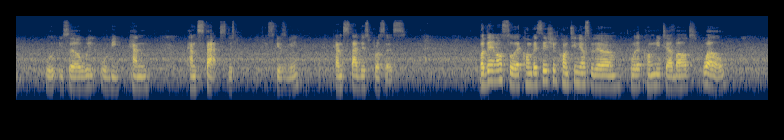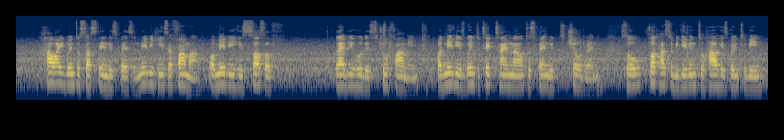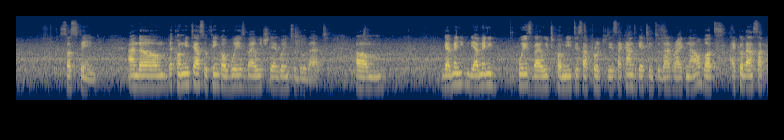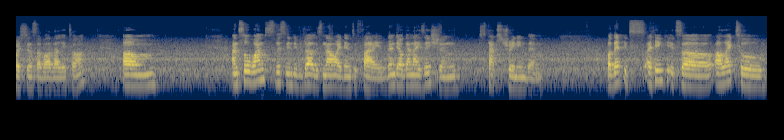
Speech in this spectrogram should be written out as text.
will, is, uh, will, will be, can, can start this, excuse me, can start this process. But then also the conversation continues with the, with the community about, well, how are you going to sustain this person? Maybe he's a farmer, or maybe his source of livelihood is through farming, but maybe he's going to take time now to spend with children. So, thought has to be given to how he's going to be sustained. And um, the community has to think of ways by which they are going to do that. Um, there are many, there are many ways by which communities approach this. I can't get into that right now, but I could answer questions about that later on. Um, and so once this individual is now identified, then the organization starts training them. But then it's, I think it's, uh, I'd like to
